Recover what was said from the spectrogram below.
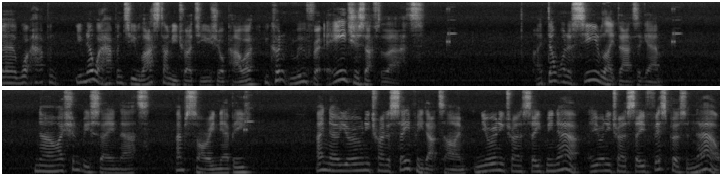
uh, what happened. You know what happened to you last time you tried to use your power. You couldn't move for ages after that. I don't want to see you like that again. No, I shouldn't be saying that. I'm sorry, Nebby. I know you're only trying to save me that time, and you're only trying to save me now. You're only trying to save this person now.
